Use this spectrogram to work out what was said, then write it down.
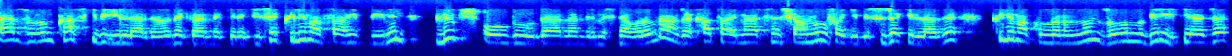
Erzurum, Kars gibi illerde örnek vermek gerekirse klima sahipliğinin lüks olduğu değerlendirmesine varıldı. Ancak Hatay, Mersin, Şanlıurfa gibi sıcak illerde klima kullanımının zorunlu bir ihtiyaca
